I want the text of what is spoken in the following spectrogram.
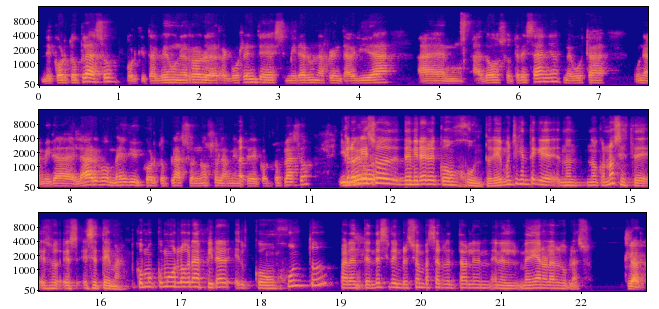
de corto plazo, porque tal vez un error recurrente es mirar una rentabilidad a, dos o tres años. Me gusta una mirada de largo, medio y corto plazo, no solamente de corto plazo. Y Creo que eso de mirar el conjunto, que hay mucha gente que no, conoce este, eso, ese tema. ¿Cómo, ¿Cómo logras mirar el conjunto para entender si la inversión va a ser rentable en, en el mediano o largo plazo? Claro,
